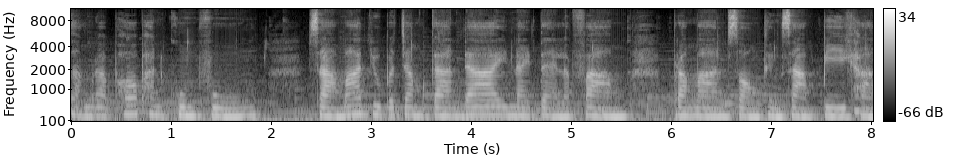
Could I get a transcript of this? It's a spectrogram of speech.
สำหรับพ่อพันธุ์คุมฝูง สามารถอยู่ประจำการได้ในแต่ละฟาร์มประมาณ 2-3 ปีค่ะ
